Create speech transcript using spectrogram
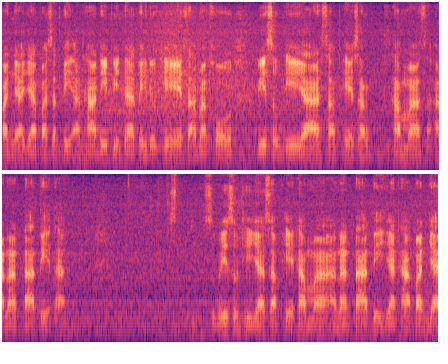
ปัญญายะปัสสติอัฏฐานิพินทติทุกเขสามโควิสุทธิยาสัพเพสังธรรมาอนัตตาติทะ วิสุทธิยาสพเพธรรมาอนัตตาติยะถาปัญญา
